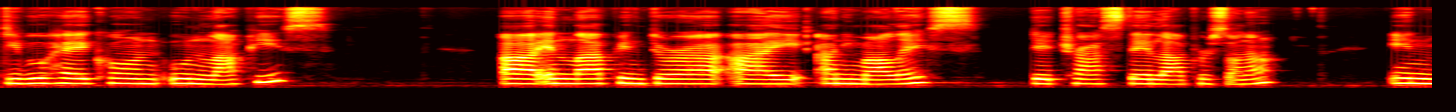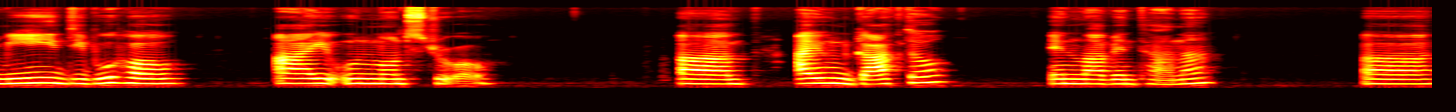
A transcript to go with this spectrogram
Dibujé con un lápiz. En la pintura hay animales detrás de la persona. En mi dibujo hay un monstruo. Um, hay un gato en la ventana. Uh,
